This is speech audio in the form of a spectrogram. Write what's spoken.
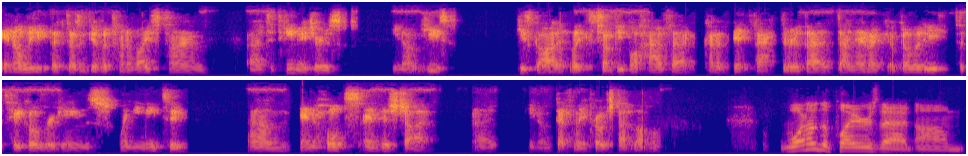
in a league that doesn't give a ton of ice time uh, to teenagers, you know, he's he's got it. Like some people have that kind of it factor, that dynamic ability to take over games when you need to. Um, and Holtz and his shot, uh, you know, definitely approach that level one of the players that um,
